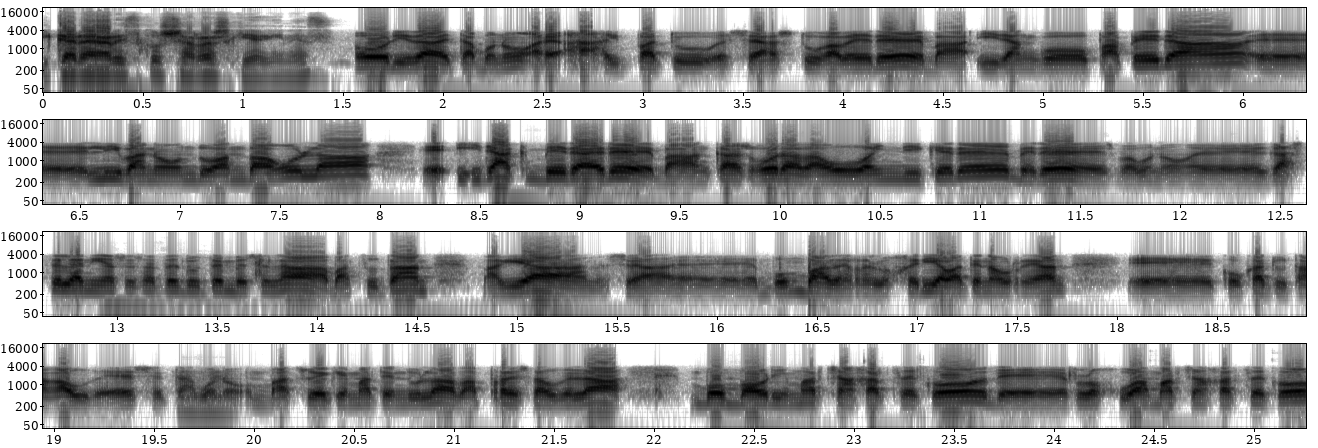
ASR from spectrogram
ikaragarrizko sarraski egin, ez? Hori da, eta, bueno, aipatu, eze, astu gabe ere, ba, Irango papera, e, Libano ondoan dagola, e, Irak bera ere, ba, hankaz gora dago haindik ere, berez, ba, bueno, e, gaztelaniaz esaten duten bezala, batzutan, bagian, osea, e, bomba de relojeria baten aurrean, e, kokatuta gaude, ez? Eta, bueno, batzuek ematen dula, ba, pres daudela bomba hori martxan jartzeko, de erlojua martxan jartzeko,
